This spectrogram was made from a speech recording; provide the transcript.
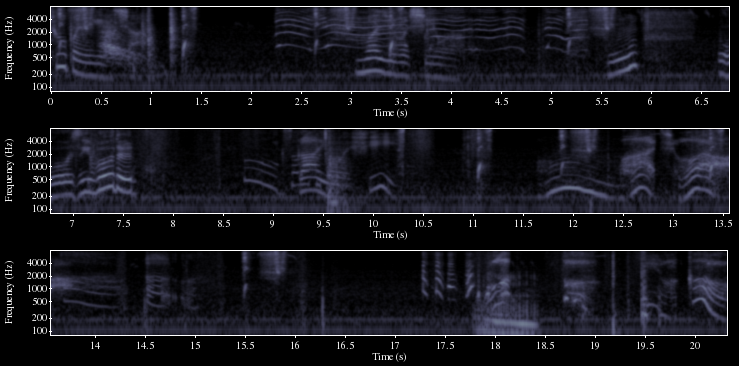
Tubayasha. Maji was she. Hmm? Oh, sie wurde. Gaio is she. Mmm, much. Here we go.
